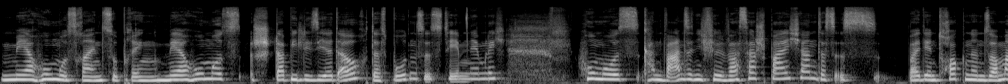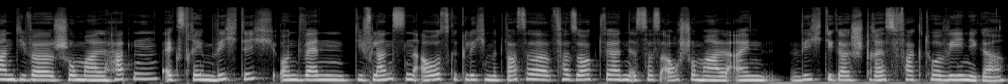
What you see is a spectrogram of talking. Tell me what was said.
mehr Humus reinzubringen. Mehr Humus stabilisiert auch das Bodensystem nämlich. Humus kann wahnsinnig viel Wasser speichern. Das ist bei den trockenen Sommern, die wir schon mal hatten, extrem wichtig. Und wenn die Pflanzen ausgeglichen mit Wasser versorgt werden, ist das auch schon mal ein wichtiger Stressfaktor weniger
